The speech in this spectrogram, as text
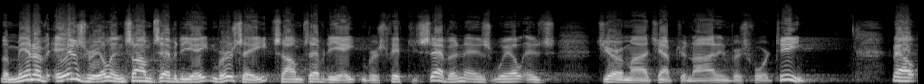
The men of Israel in Psalm 78 and verse 8, Psalm 78 and verse 57, as well as Jeremiah chapter 9 and verse 14. Now,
